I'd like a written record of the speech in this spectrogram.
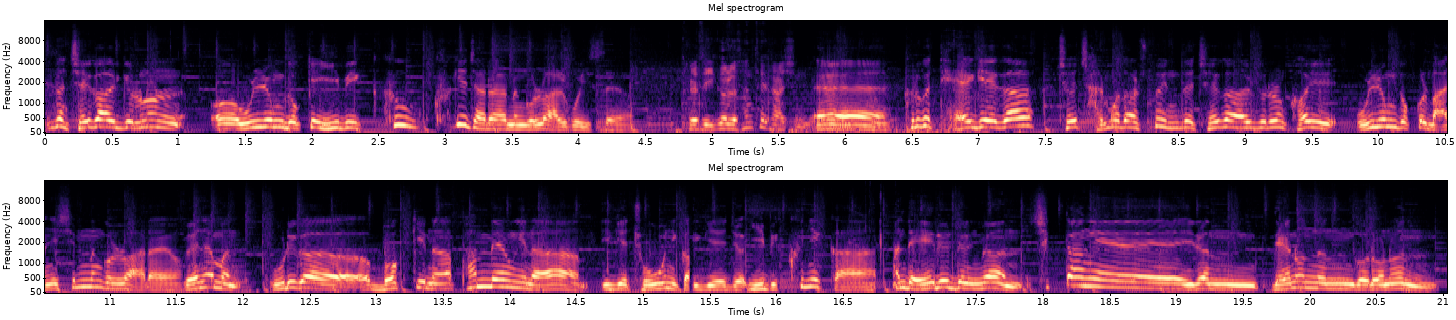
일단 제가 알기로는 어, 울릉도께 입이 크, 크게 자라는 걸로 알고 있어요. 그래서 이걸 선택하신 예, 거예요. 예. 그리고 대개가 제 잘못 알 수도 있는데 제가 알기로는 거의 울릉도 걸 많이 심는 걸로 알아요. 왜냐면 우리가 먹기나 판매용이나 이게 좋으니까 이게 저 입이 크니까. 근데 예를 들면 식당에 이런 내놓는 거로는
